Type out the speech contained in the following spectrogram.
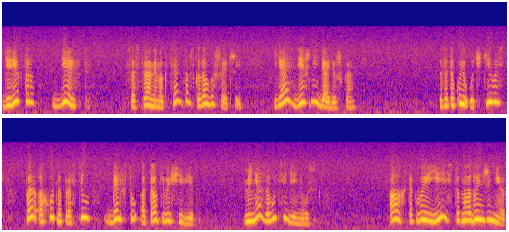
директор Дельфт, со странным акцентом сказал вошедший. Я здешний дядюшка. За такую учтивость Пер охотно простил Дельфту отталкивающий вид. Меня зовут Сидениус. Ах, так вы и есть тот молодой инженер.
